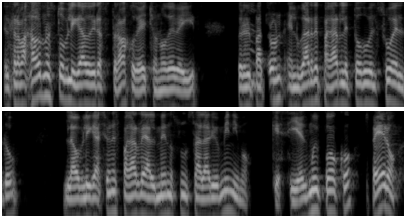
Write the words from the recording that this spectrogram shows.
El trabajador no está obligado a ir a su trabajo, de hecho no debe ir, pero el patrón, en lugar de pagarle todo el sueldo, la obligación es pagarle al menos un salario mínimo, que sí es muy poco, pero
